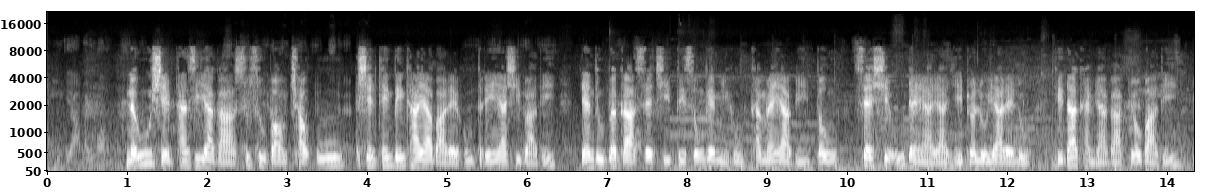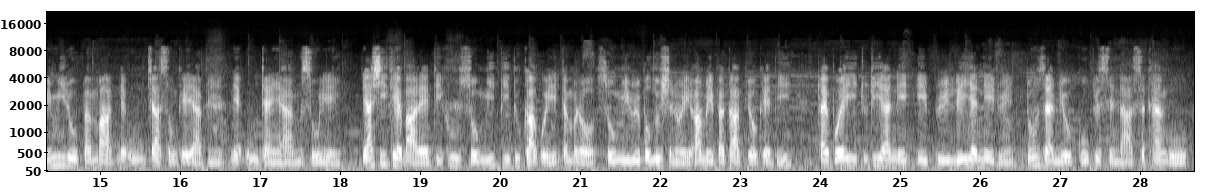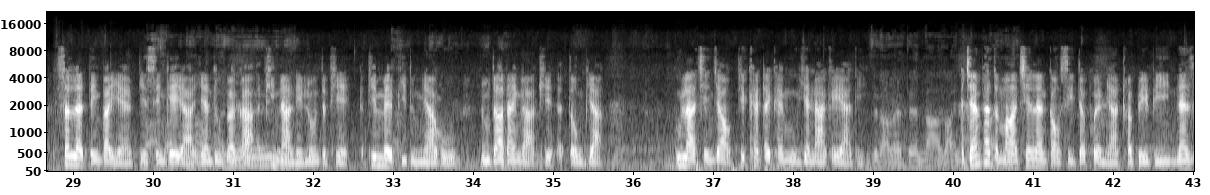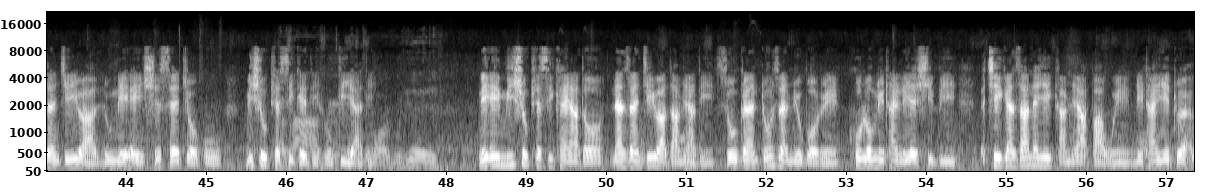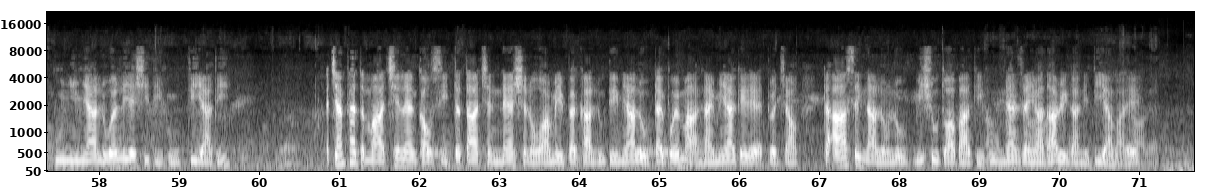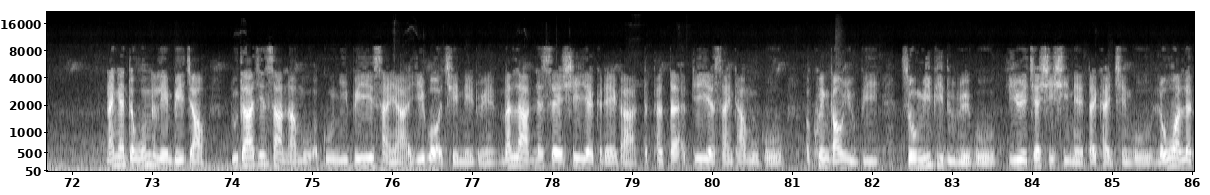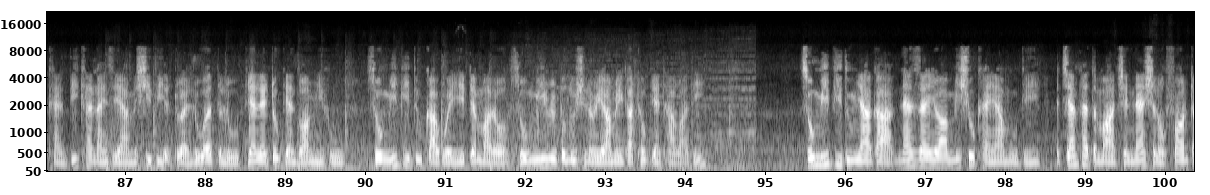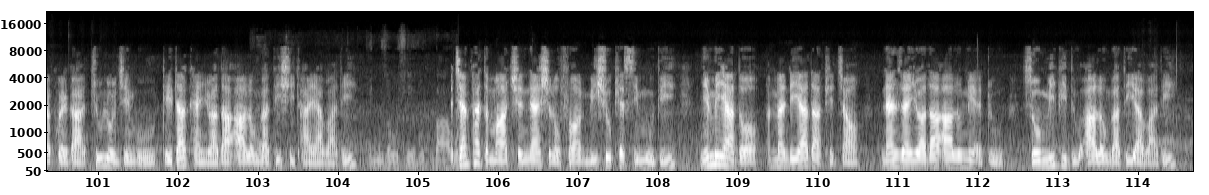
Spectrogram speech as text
နှစ်ဦးရှင်ဖမ်းဆီးရကစုစုပေါင်း6ဦးအရှင်ထိမ့်သိမ်းထားရပါတယ်ဟုသတင်းရရှိပါသည်ရန်သူဘက်ကဆယ်ချီတည်ဆုံးခဲ့မည်ဟုခန့်မှန်းရပြီး3 18ဦးတန်ရာရရေတွက်လို့ရတယ်လို့ ဒေတာခန်များကပြောပါသည်မိမိတို့ဘက်မှ2ဦးကြဆုံးခဲ့ရပြီး2ဦးတန်ရာမစိုးရိမ်ရရှိခဲ့ပါတယ်ဒီဟုဆိုမီပြည်သူ့ကာကွယ်ရေးတပ်မတော်ဆိုမီ Revolutionary Army ဘက်ကပြောခဲ့သည်တိုက်ပွဲ၏ဒုတိယနေ့ဧပြီ၄ရက်နေ့တွင်တွန်းဆန်မျိုးကိုပစ်စင်တာစခန်းကိုဆက်လက်သိမ်းပိုက်ရန်ပြင်ဆင်ခဲ့ရာရန်သူဘက်ကအထိနာနေလွန်းသဖြင့်အပြစ်မဲ့ပြည်သူများကိုလူသားတိုင်းကအဖြစ်အတုံးပြ ကုလချင်းကြောင့်ပြစ်ခတ်တိုက်ခိုက်မှုရန်နာခဲ့ရသည်အကြမ်းဖက်သမားချင်းလန့်ကောင်စီတပ်ဖွဲ့များထွက်ပေးပြီးနန်ဆန်ကြီးရွာလူနေအိမ်80ကျော်ကိုမိရှုဖျက်ဆီးခဲ့သည်ဟုသိရသည်နေအိမ်မိရှုဖျက်ဆီးခံရသောနန်ဆန်ကြီးရွာသားများသည်ဇိုကန်တွန်းဆန်မြို့ပေါ်တွင်ခိုးလုံနေထိုင်လျက်ရှိပြီးအခြေခံစားနပ်ရိက္ခာများအပါအဝင် နေထိုင်ရေးအတွက်အကူအညီများလိုအပ်လျက်ရှိသည်ဟုသိရသည် အကြမ်းဖက်သမားချင်းလန်ကောင်စီတပ်သားချင်း National Army ဘက်ကလူတွေများလို့တိုက်ပွဲမှာအနိုင်မရခဲ့တဲ့အတွက်ကြောင့်တအားစိတ်နာလွန်လို့မိရှုသွားပါသည်ဟုနန်ဆန်ရွာသားတွေကနေသိရပါတယ်။နိုင်ငံတော်ဝန်ကလင်ပေးကြောင့် လူသားချင်းစာနာမှုအကူအညီပေးရေးဆိုင်ရာအရေးပေါ်အခြေအနေတွင်မတ်လ28ရက်ကတည်းကတစ်ဖက်သက်အပြည့်ရဆိုင်ထားမှုကိုအခွင့်ကောင်းယူပြီးဇိုမီပြည်သူတွေကိုရည်ရွယ်ချက်ရှိရှိနဲ့တိုက်ခိုက်ခြင်းကိုလုံးဝလက်ခံတီးခံနိုင်စရာမရှိသည့်အတွက်လိုအပ်သလိုပြန်လည်တုံ့ပြန်သွားမည်ဟုဇိုမီပြည်သူကာကွယ်ရေးတပ်မှတော့ဇိုမီ Revolutionary Army ကထုတ်ပြန်ထားပါသည် ဇိုမီပြည်သူများကနန်ဆန်ရွာမိရှုခံရမှုသည်အကြမ်းဖက်သမားချင်း National Front တပ်ဖွဲ့ကကျူးလွန်ခြင်းကိုဒေသခံရွာသားအလုံးကသိရှိထားရပါသည်အကြမ်းဖက်သမားချင်း National Front မိရှုဖြစ်စီမှုသည်မြင့်မရသောအမှန်တရားသာဖြစ်ကြောင်းနန်ဆန်ရွာသားအလုံးနှင့်အတူဇိုမီပြည်သူအလုံးကသိရပါသည်။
